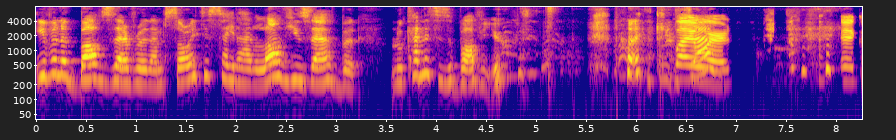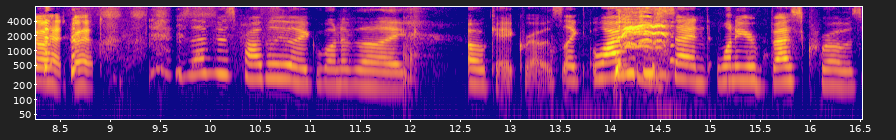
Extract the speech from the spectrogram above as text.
even above Zevran. I'm sorry to say that I love you, Zev, but Lucanis is above you. like, By Zab- word. uh, go ahead, go ahead. Zev is probably like one of the like okay crows. Like, why would you send one of your best crows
